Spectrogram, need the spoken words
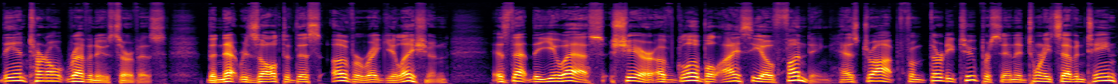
the Internal Revenue Service. The net result of this overregulation is that the U.S. share of global ICO funding has dropped from 32% in 2017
